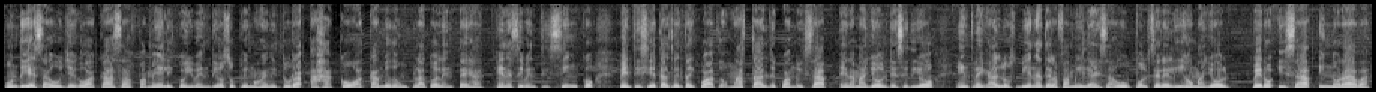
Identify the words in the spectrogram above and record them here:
un día Esaú llegó a casa famélico y vendió su primogenitura a Jacob a cambio de un plato de lentejas. Génesis 25, 27 al 34. Más tarde, cuando Isaac era mayor, decidió entregar los bienes de la familia a Esaú por ser el hijo mayor, pero Isaac ignoraba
